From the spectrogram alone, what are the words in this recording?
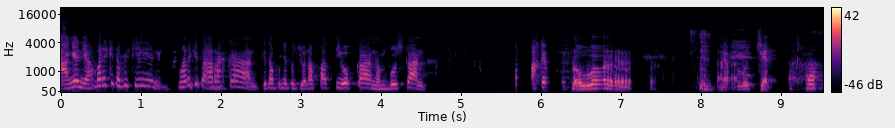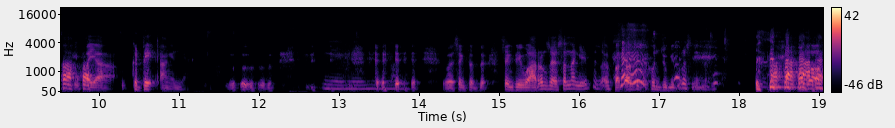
Anginnya, mari kita bikin. Mari kita arahkan. Kita punya tujuan apa? Tiupkan, hembuskan. Pakai blower. Nggak perlu jet supaya gede anginnya. Wah, sing, sing di warung saya senang ya, saya bakal kunjungi terus ini. Monggo,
